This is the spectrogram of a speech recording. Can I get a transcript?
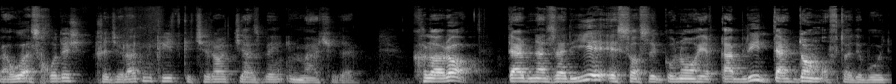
و او از خودش خجالت می‌کرد که چرا جذبه این مرد شده. کلارا در نظریه احساس گناه قبلی در دام افتاده بود.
